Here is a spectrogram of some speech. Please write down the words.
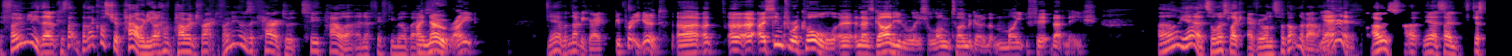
If only though, because that but that costs you a power, and you got to have a power interact. If only there was a character with two power and a fifty mil base. I know, right? Yeah, wouldn't that be great? Be pretty good. Uh, I, I, I, seem to recall an Asgardian release a long time ago that might fit that niche. Oh yeah, it's almost like everyone's forgotten about her. Yeah, I was. Uh, yeah, so just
